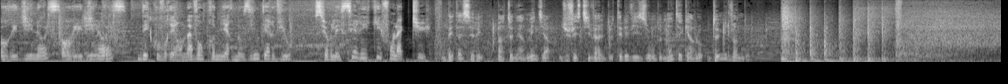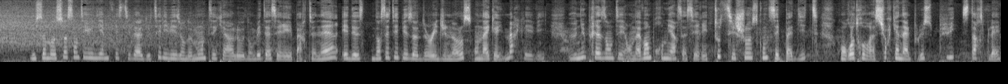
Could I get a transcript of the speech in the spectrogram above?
Originals, Originals. Découvrez en avant-première nos interviews sur les séries qui font l'actu. Beta Série, partenaire média du Festival de télévision de Monte-Carlo 2022. Nous sommes au 61e Festival de télévision de Monte-Carlo dont Beta Série est partenaire et de- dans cet épisode d'Originals, on accueille Marc Lévy, venu présenter en avant-première sa série Toutes ces choses qu'on ne s'est pas dites, qu'on retrouvera sur Canal+, puis Starsplay.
